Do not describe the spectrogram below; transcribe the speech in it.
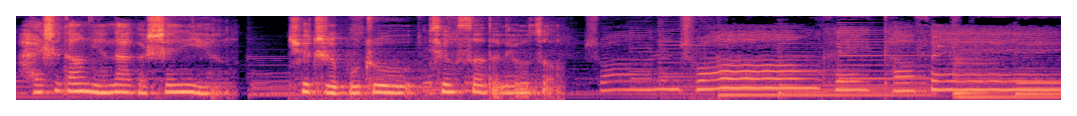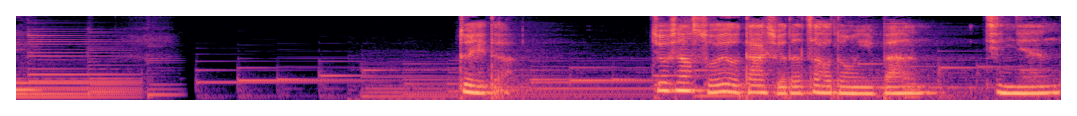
还是当年那个身影，却止不住青涩的溜走。双人床，黑咖啡。对的，就像所有大学的躁动一般，几年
